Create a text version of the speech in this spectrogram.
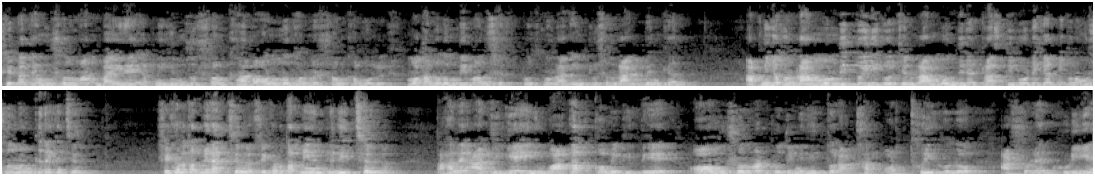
সেটাতে মুসলমান বাইরে আপনি হিন্দুর সংখ্যা বা অন্য ধর্মের সংখ্যা বলে, মতাবলম্বী মানুষের প্রশ্ন ইনক্লুশন রাখবেন কেন? আপনি যখন রাম মন্দির তৈরি করছেন, রাম মন্দিরের ট্রাস্টি বোর্ডে কি আপনি কোনো মুসলমানকে রেখেছেন? সেখানে তো আপনি রাখছেন না, সেখানে তো আপনি এন্ট্রি দিচ্ছেন না। তাহলে আজকে এই ওয়াকআপ কমিটিতে অমুসলমান প্রতিনিধিত্ব রাখার অর্থই হলো আসলে ঘুরিয়ে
